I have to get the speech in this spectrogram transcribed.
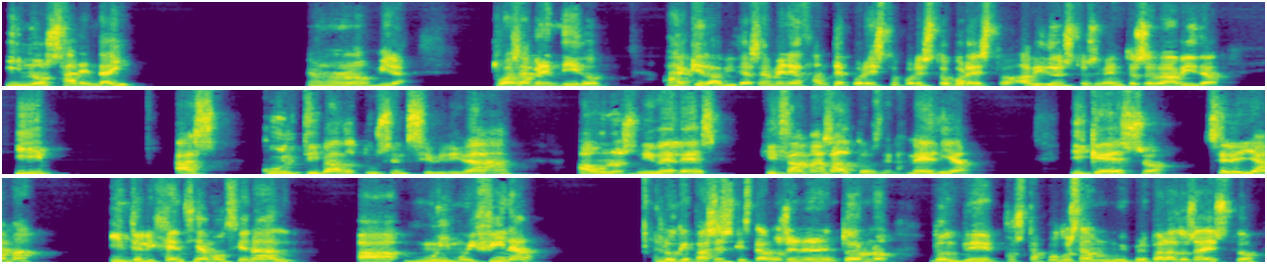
Y no salen de ahí. No, no, no, mira, tú has aprendido a que la vida es amenazante por esto, por esto, por esto. Ha habido estos eventos en la vida y has cultivado tu sensibilidad a unos niveles quizá más altos de la media y que eso se le llama inteligencia emocional ah, muy, muy fina lo que pasa es que estamos en un entorno donde pues tampoco estamos muy preparados a esto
